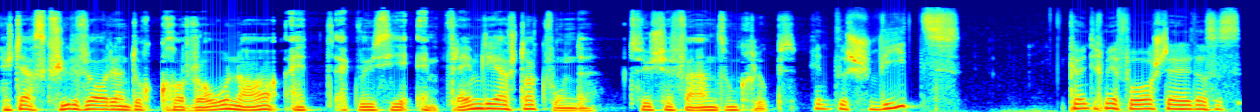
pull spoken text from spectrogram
Hast du das Gefühl, Florian, durch Corona hat eine gewisse Entfremdung auch stattgefunden zwischen Fans und Clubs? In der Schweiz könnte ich mir vorstellen, dass es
